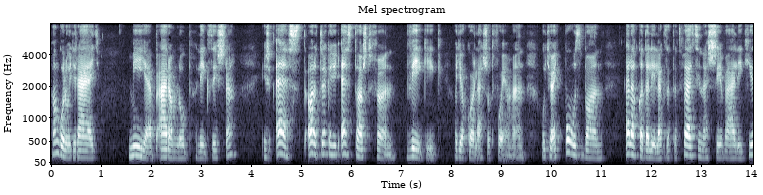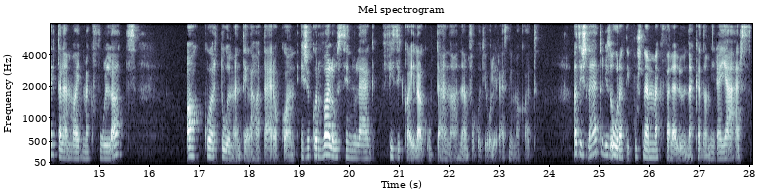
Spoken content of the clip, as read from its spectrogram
hangolódj rá egy mélyebb, áramlóbb légzésre, és ezt, arra törekedj, hogy ezt tartsd fönn végig a gyakorlásod folyamán. Hogyha egy pózban elakad a lélegzetet, felszínessé válik, hirtelen majd megfulladsz, akkor túlmentél a határokon, és akkor valószínűleg fizikailag utána nem fogod jól érezni magad. Az is lehet, hogy az óratípus nem megfelelő neked, amire jársz,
